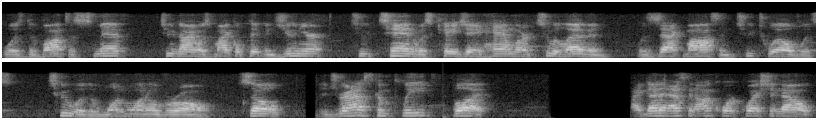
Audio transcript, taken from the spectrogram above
was Devonta Smith. 2 9 was Michael Pittman Jr. 2 10 was KJ Hamler. 2 11 was Zach Moss. And 2 12 was Tua, the 1 1 overall. So the draft's complete, but I got to ask an encore question now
